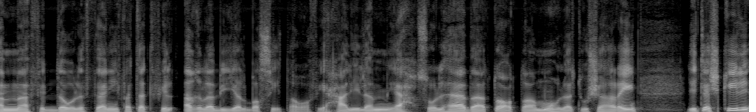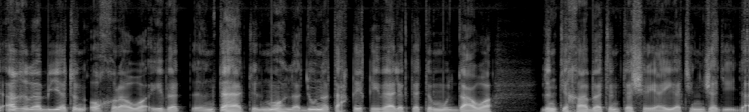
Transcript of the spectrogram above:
أما في الدور الثاني فتكفي الأغلبية البسيطة وفي حال لم يحصل هذا تعطى مهلة شهرين لتشكيل أغلبية أخرى وإذا انتهت المهلة دون تحقيق ذلك تتم الدعوة لانتخابات تشريعية جديدة.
